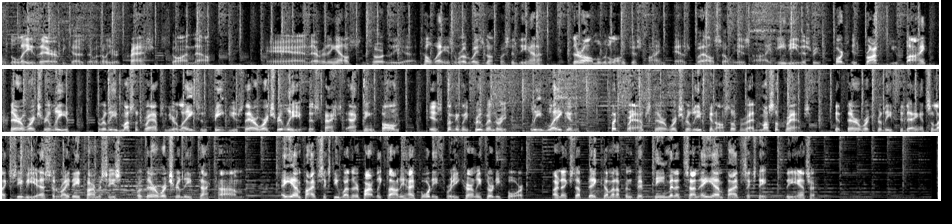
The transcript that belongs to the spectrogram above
little delay there because of an earlier crash. It's gone now. And everything else, the, the uh, tollways and roadways in northwest Indiana, they're all moving along just fine as well. So is I 80. This report is brought to you by TheraWorks Relief. To relieve muscle cramps in your legs and feet, use TheraWorks Relief. This fast acting foam is clinically proven to relieve leg and foot cramps. TheraWorks Relief can also prevent muscle cramps. Get TheraWorks Relief today at select CVS and Rite Aid pharmacies or TheraWorksRelief.com. AM 560 weather, partly cloudy, high 43, currently 34. Our next update coming up in 15 minutes on AM 560. The answer.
